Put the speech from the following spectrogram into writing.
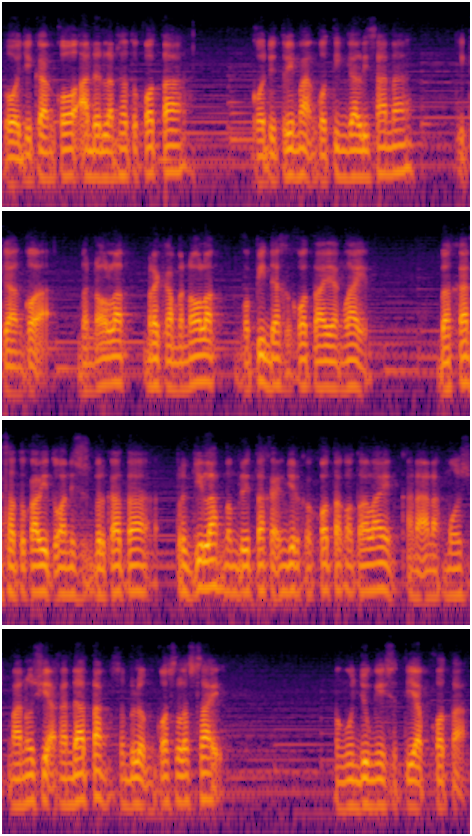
Bahwa jika engkau ada dalam satu kota, engkau diterima, engkau tinggal di sana. Jika engkau menolak, mereka menolak, engkau pindah ke kota yang lain. Bahkan satu kali Tuhan Yesus berkata, Pergilah memberitakan Injil ke kota-kota lain, karena anak manusia akan datang sebelum kau selesai mengunjungi setiap kota.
